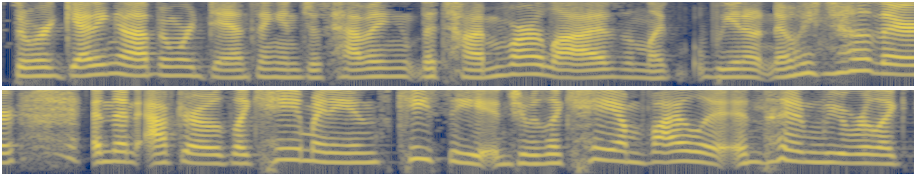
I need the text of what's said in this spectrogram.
So we're getting up and we're dancing and just having the time of our lives. And like, we don't know each other. And then after I was like, hey, my name's Caissie. And she was like, hey, I'm Violet. And then we were like,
